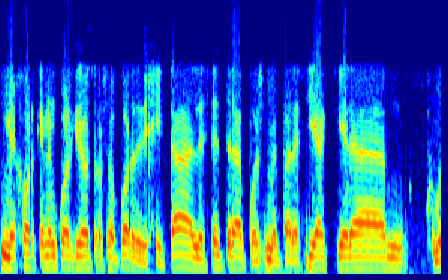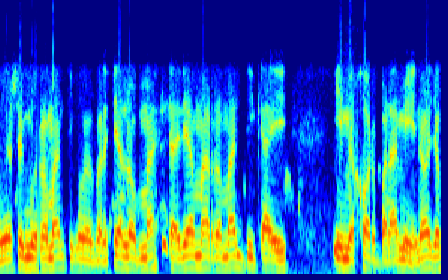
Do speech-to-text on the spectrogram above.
mejor que en cualquier otro soporte digital etcétera pues me parecía que era como yo soy muy romántico me parecía lo más la idea más romántica y y mejor para mí, ¿no? Yo,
